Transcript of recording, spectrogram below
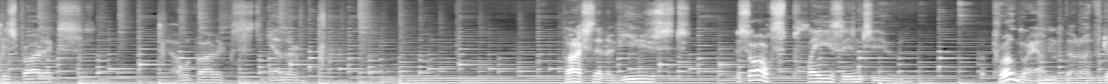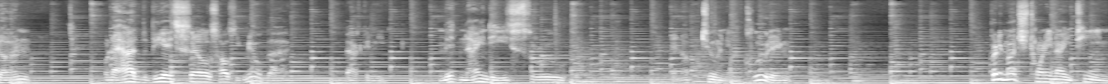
his products, our products together. Products that I've used. This all plays into a program that I've done when I had the BH Sales Healthy Meal Bag back in mid 90s through and up to and including pretty much 2019,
